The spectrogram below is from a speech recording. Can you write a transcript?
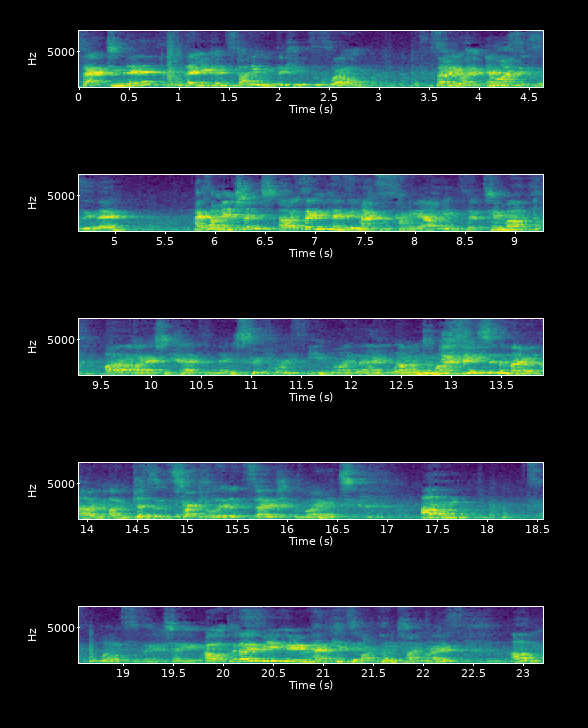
fact in there that you can study with the kids as well. So anyway, MI6 is in there. As I mentioned, uh, second Kensy Max is coming out in September. I actually have the manuscript for it in my bag, right under my feet at the moment. I'm, I'm just at the structural edit stage at the moment. Um, what else was I going to tell you? Oh, for those of you who have kids who like Clementine Rose, um,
